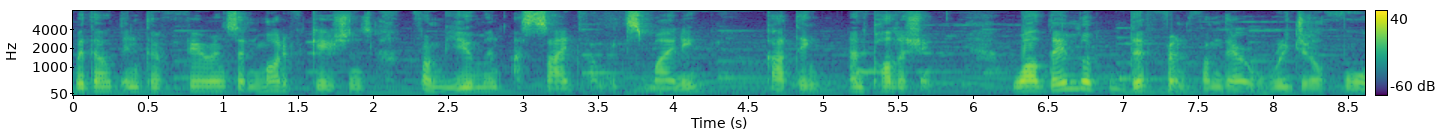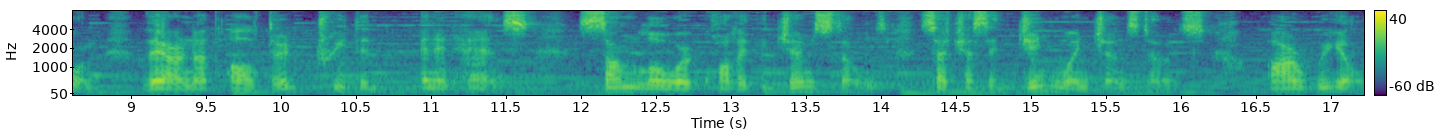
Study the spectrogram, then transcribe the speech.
without interference and modifications from human aside from its mining, cutting, and polishing. While they look different from their original form, they are not altered, treated, and enhanced. Some lower quality gemstones, such as genuine gemstones, are real,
